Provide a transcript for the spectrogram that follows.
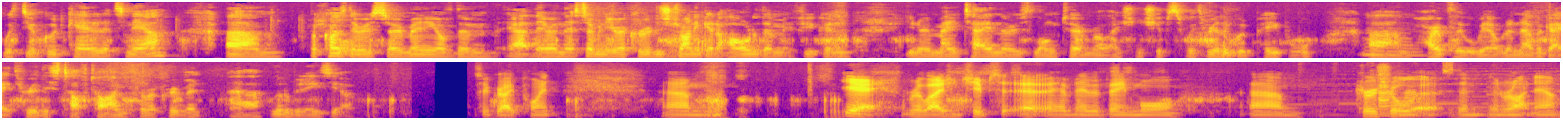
with your good candidates now. Um, because Sure. there is so many of them out there and there's so many recruiters trying to get a hold of them, if you can, you know, maintain those long term relationships with really good people, um, Mm. hopefully we'll be able to navigate through this tough time for recruitment uh, a little bit easier. It's a great point. Um, yeah, relationships uh, have never been more um, crucial uh, than, than right now.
